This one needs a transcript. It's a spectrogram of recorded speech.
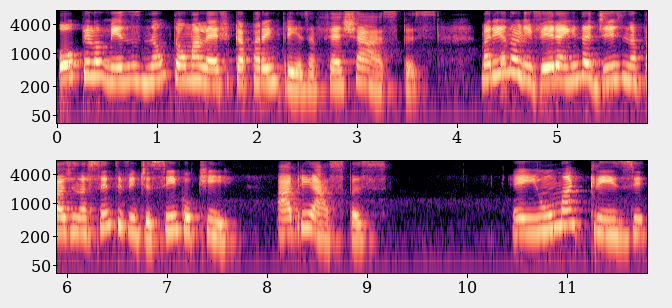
ou pelo menos não tão maléfica para a empresa. Fecha aspas. Mariana Oliveira ainda diz na página 125 que, abre aspas, em uma crise,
